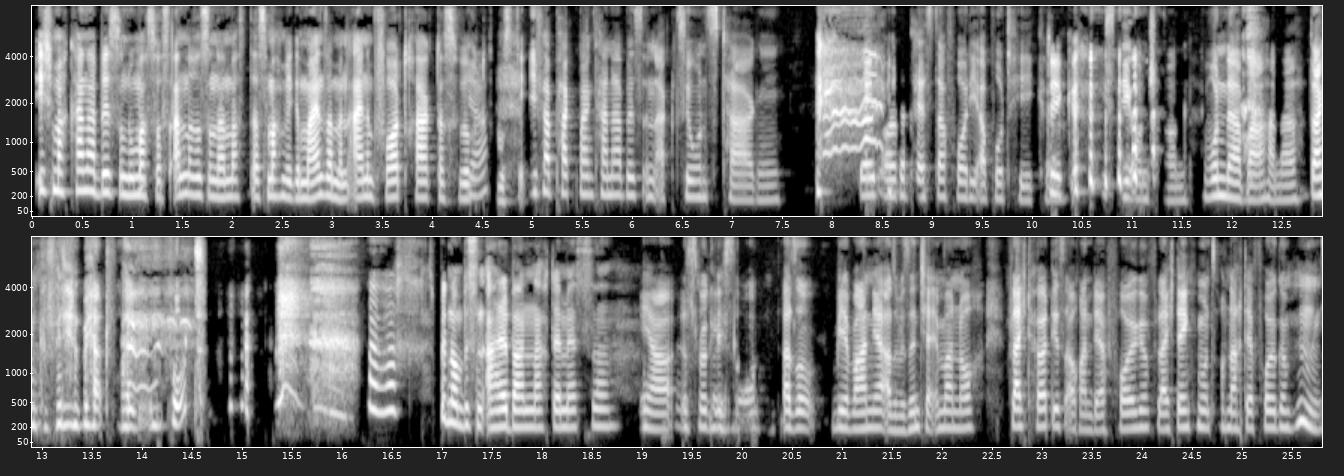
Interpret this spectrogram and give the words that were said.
Ich mache Cannabis und du machst was anderes und dann machst, das machen wir gemeinsam in einem Vortrag. Das wird ja. lustig. Wie verpackt man Cannabis in Aktionstagen? Stellt eure Tester vor die Apotheke. Dick. Ich sehe uns schon. Wunderbar, Hanna. Danke für den wertvollen Input. Ach, ich bin noch ein bisschen albern nach der Messe. Ja, ist wirklich so. Also wir waren ja, also wir sind ja immer noch, vielleicht hört ihr es auch an der Folge, vielleicht denken wir uns auch nach der Folge, hm,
